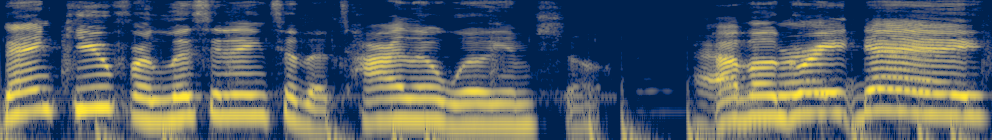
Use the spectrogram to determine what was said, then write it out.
Thank you for listening to the Tyler Williams Show. Have, Have a, great, great day. day.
